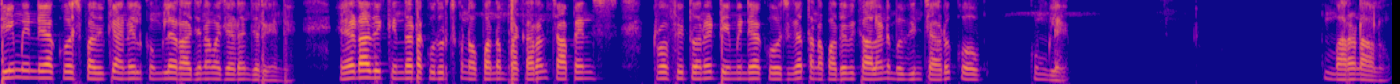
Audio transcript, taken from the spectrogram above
టీమిండియా కోచ్ పదవికి అనిల్ కుంబ్లే రాజీనామా చేయడం జరిగింది. ఏడాది కిందట కుదుర్చుకున్న ఒప్పందం ప్రకారం ఛాంపియన్స్ ట్రోఫీతోనే టీమిండియా కోచ్గా తన పదవి కాలాన్ని ముగించాడు కో కుంబ్లే. మరణాలు.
